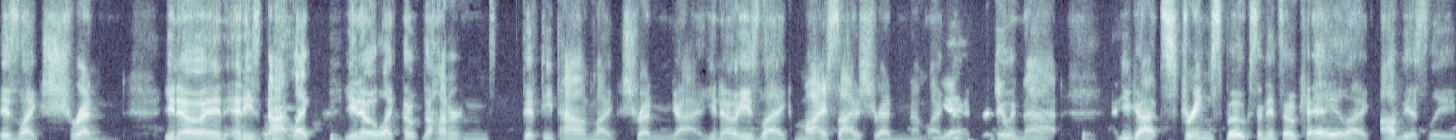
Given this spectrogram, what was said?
is like shredding you know and and he's not like you know like the, the 150 pound like shredding guy you know he's like my size shredding i'm like Yeah. "Dude, if you're doing that and you got string spokes and it's okay like obviously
